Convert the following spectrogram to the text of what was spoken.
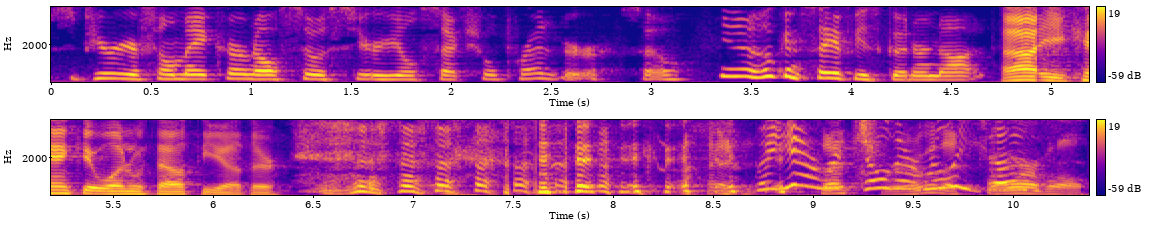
superior filmmaker and also a serial sexual predator. So you know, who can say if he's good or not? Ah, you can't get one without the other. But yeah, Raquel, that really does.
